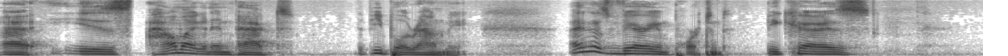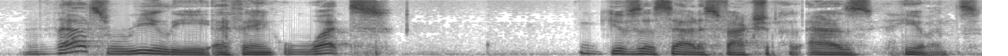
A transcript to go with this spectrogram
Uh, is how am I going to impact the people around me? I think that's very important because that's really, I think, what gives us satisfaction as humans.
